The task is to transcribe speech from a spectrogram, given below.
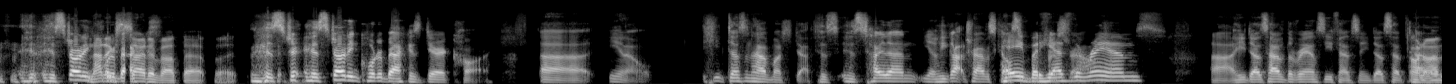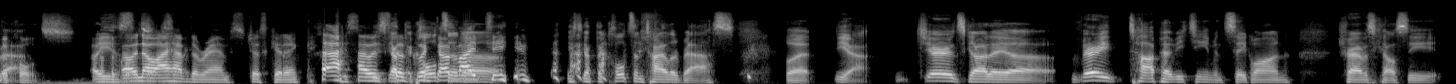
his his starting Not quarterback excited is- about that, but his his starting quarterback is Derek Carr. Uh, you know, he doesn't have much depth. His his tight end, you know, he got Travis Kelce. Hey, but he first has the. Rams. Uh, he does have the Rams defense, and he does have. oh no, I have the Colts. Oh, he has Oh no, I have the Rams. Just kidding. I was he's got the clicked Colts on and, my uh, team. He's got the Colts and Tyler Bass, but yeah, Jared's got a uh, very top heavy team in Saquon, Travis Kelce,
